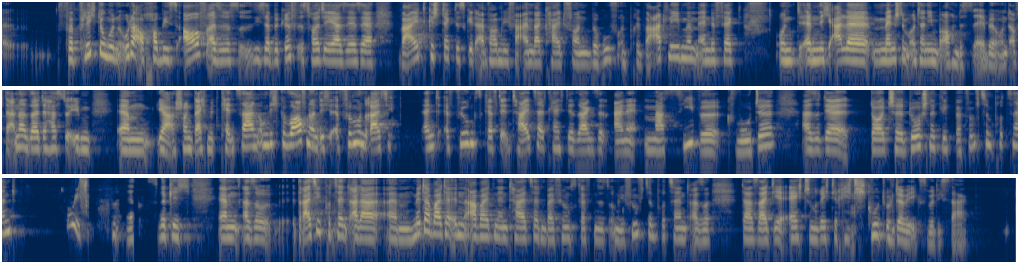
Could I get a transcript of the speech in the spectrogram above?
Verpflichtungen oder auch Hobbys auf. Also das, dieser Begriff ist heute ja sehr, sehr weit gesteckt. Es geht einfach um die Vereinbarkeit von Beruf und Privatleben im Endeffekt. Und ähm, nicht alle Menschen im Unternehmen brauchen dasselbe. Und auf der anderen Seite hast du eben ähm, ja schon gleich mit Kennzahlen um dich geworfen und ich 35 äh, Prozent Führungskräfte in Teilzeit, kann ich dir sagen, sind eine massive Quote. Also der deutsche Durchschnitt liegt bei 15 Prozent. Ui. Das wirklich, ähm, also 30 Prozent aller ähm, MitarbeiterInnen arbeiten in Teilzeit und bei Führungskräften sind es um die 15 Prozent. Also da seid ihr echt schon richtig, richtig gut unterwegs, würde ich sagen.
